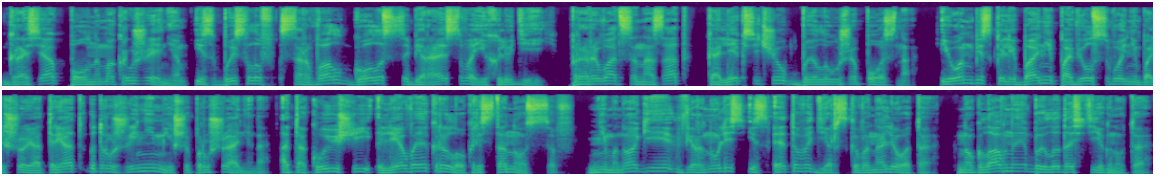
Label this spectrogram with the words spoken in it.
грозя полным окружением, и Сбыслов сорвал голос, собирая своих людей. Прорываться назад к Алексичу было уже поздно и он без колебаний повел свой небольшой отряд к дружине Миши Прушанина, атакующей левое крыло крестоносцев. Немногие вернулись из этого дерзкого налета, но главное было достигнуто.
